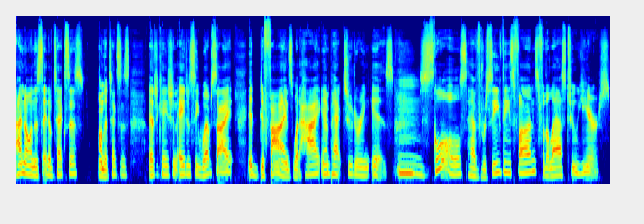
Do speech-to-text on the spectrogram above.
I know in the state of Texas, on the Texas Education Agency website, it defines what high impact tutoring is. Mm. Schools have received these funds for the last two years.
